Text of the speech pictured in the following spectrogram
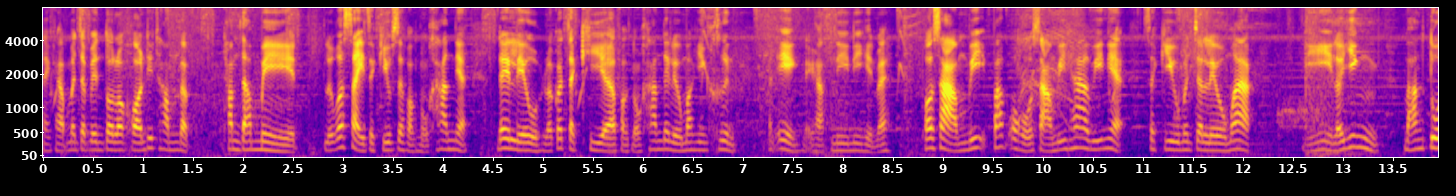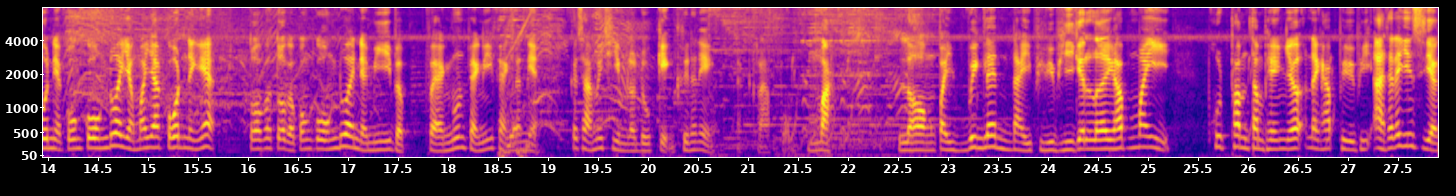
นะครับ มันจะเป็นตัวละครที่ทำแบบทำดาเมจหรือว่าใส่สกิลใส่ฝั่งตรงข้ามเนี่ยได้เร็ว แล้วก็จะเคลียร์ฝั่งตรงข้ามได้เร็วมากยิ่งขึ้นนั่นเองนะครับนี่นี่เห็นไหมพอ 3 วิปั๊บโอ้โห3วิ5วิเนี่ยสกิลมันจะเร็วมาก นี่แล้วยิ่งบางตัวเนี่ยโกงๆด้วยอย่างมายากลอย่างเงี้ยตัวก็ตัวแบบโกงๆด้วยเนี่ยมีแบบแฝงนู่นแฝงนี้แฝงนั่นเนี่ยก็จะทำให้ทีมเราดูเก่งขึ้นนั่นเองนะครับผมมาลองไปวิ่งเล่นใน PVP กันเลยครับไม่ พูดพร่ำทำเพลงเยอะนะครับ PVP อาจจะได้ยินเสียง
